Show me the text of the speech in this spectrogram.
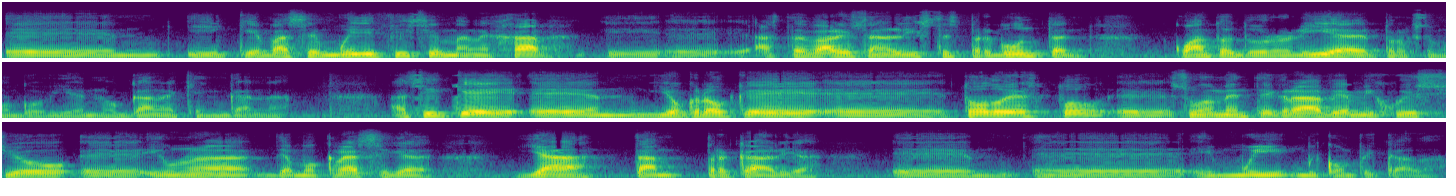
eh, y que va a ser muy difícil manejar. Y, hasta varios analistas preguntan cuánto duraría el próximo gobierno, gana quien gana. Así que eh, yo creo que eh, todo esto es eh, sumamente grave a mi juicio y una democracia ya tan precaria y muy, muy complicada.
